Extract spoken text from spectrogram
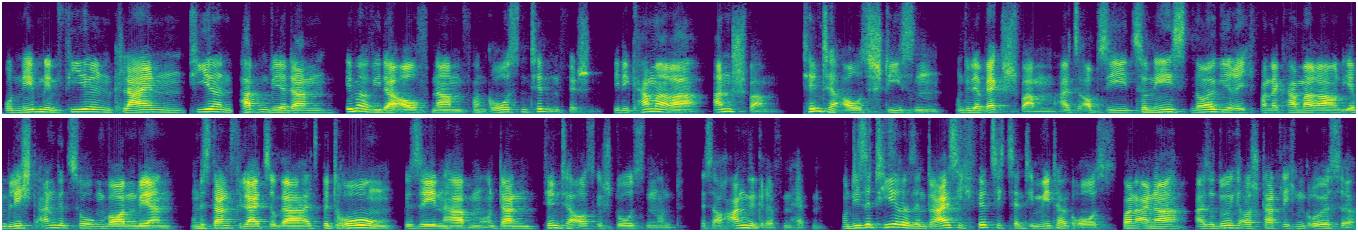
Und neben den vielen kleinen Tieren hatten wir dann immer wieder Aufnahmen von großen Tintenfischen, die die Kamera anschwammen, Tinte ausstießen und wieder wegschwammen, als ob sie zunächst neugierig von der Kamera und ihrem Licht angezogen worden wären und es dann vielleicht sogar als Bedrohung gesehen haben und dann Tinte ausgestoßen und es auch angegriffen hätten. Und diese Tiere sind 30, 40 Zentimeter groß, von einer also durchaus stattlichen Größe.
